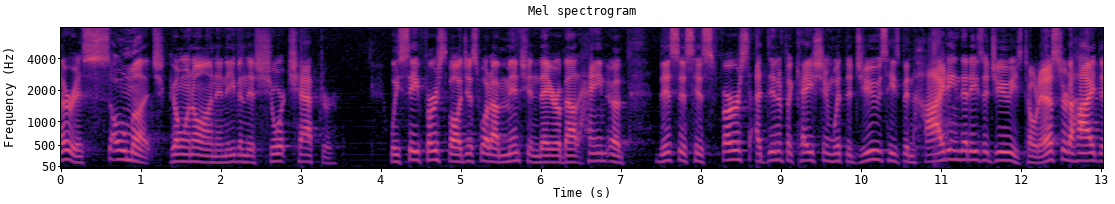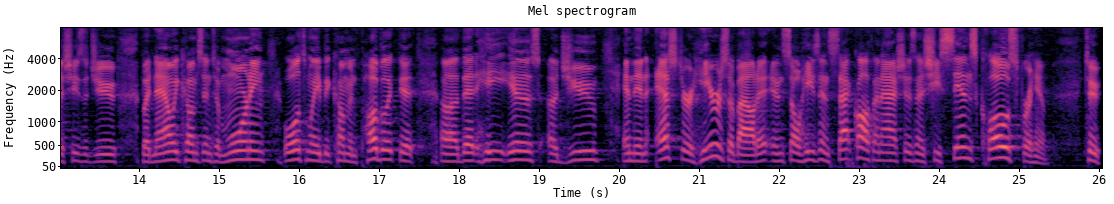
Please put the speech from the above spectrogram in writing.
There is so much going on in even this short chapter. We see, first of all, just what I mentioned there about Haman. Uh, this is his first identification with the Jews. He's been hiding that he's a Jew. He's told Esther to hide that she's a Jew. But now he comes into mourning, ultimately becoming public that, uh, that he is a Jew. And then Esther hears about it, and so he's in sackcloth and ashes, and she sends clothes for him to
